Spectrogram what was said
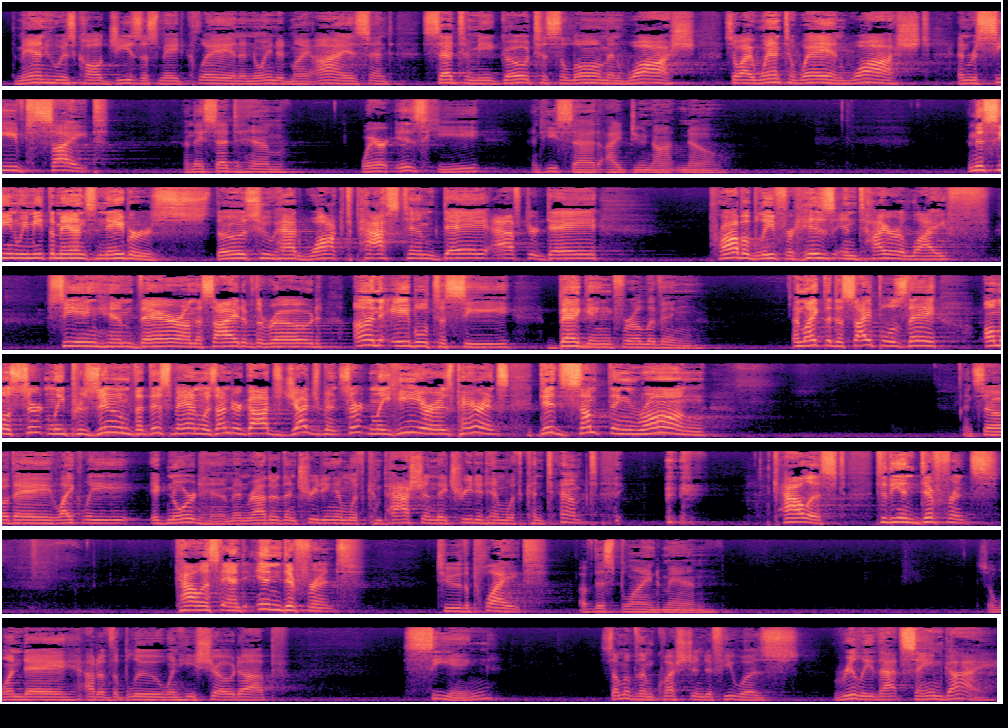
The man who is called Jesus made clay and anointed my eyes and said to me, Go to Siloam and wash. So I went away and washed and received sight. And they said to him, Where is he? And he said, I do not know. In this scene, we meet the man's neighbors, those who had walked past him day after day, probably for his entire life, seeing him there on the side of the road, unable to see, begging for a living. And like the disciples, they almost certainly presumed that this man was under God's judgment. Certainly he or his parents did something wrong. And so they likely ignored him, and rather than treating him with compassion, they treated him with contempt, calloused to the indifference, calloused and indifferent to the plight of this blind man. So one day, out of the blue, when he showed up, seeing, some of them questioned if he was really that same guy.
